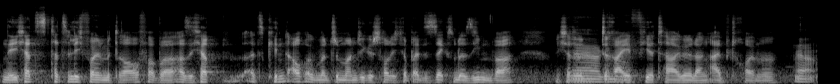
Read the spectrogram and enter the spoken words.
nee, ich hatte es tatsächlich vorhin mit drauf, aber also ich habe als Kind auch irgendwann Jumanji geschaut. Ich glaube, als ich sechs oder sieben war. Und ich hatte ja, drei, genau. vier Tage lang Albträume. Ja.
